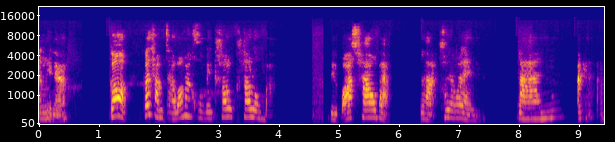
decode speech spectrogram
กเลยนะ ก็ก็ทำใจว่ามันคงเป็นข้าวข้าวโรงพยาบาลหรือว่าข้าวแบบร้านเขาเรียกว่าอะไรนะ ร้านอาหารตาม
